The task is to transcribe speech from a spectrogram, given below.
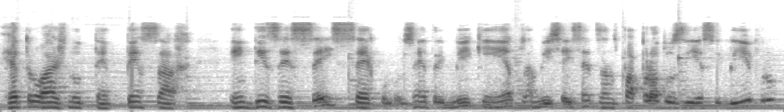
retroage no tempo, pensar em 16 séculos, entre 1500 a 1600 anos, para produzir esse livro,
